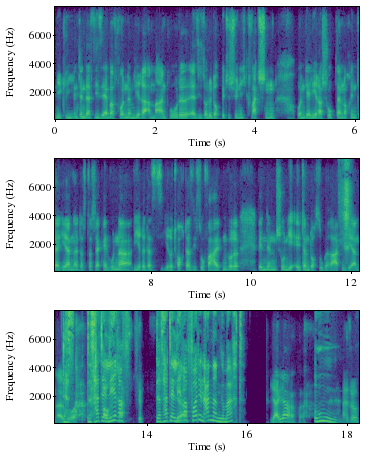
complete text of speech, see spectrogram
eine Klientin, dass sie selber von einem Lehrer ermahnt wurde, äh, sie solle doch bitte schön nicht quatschen. Und der Lehrer schob dann noch hinterher, ne, dass das ja kein Wunder wäre, dass ihre Tochter sich so verhalten würde, wenn denn schon die Eltern doch so geraten wären. Also das, das hat der Lehrer, das, das, hat der Lehrer ja. vor den anderen gemacht. Ja, ja. Uh. Also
